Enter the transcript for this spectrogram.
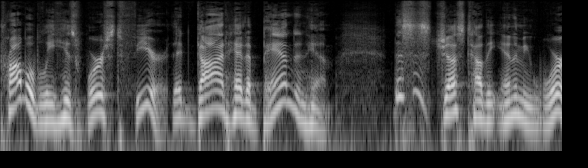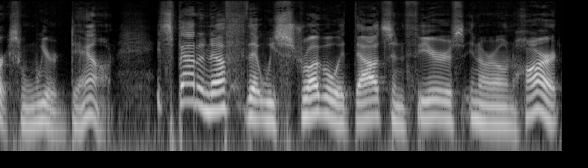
probably his worst fear that God had abandoned him. This is just how the enemy works when we are down. It's bad enough that we struggle with doubts and fears in our own heart,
